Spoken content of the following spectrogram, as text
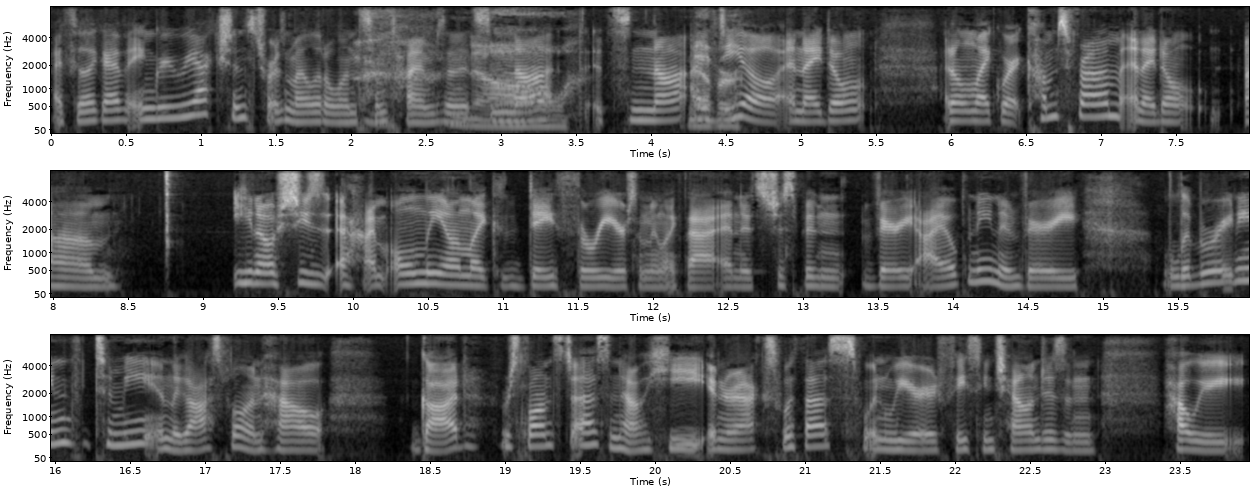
I feel like I have angry reactions towards my little ones sometimes and it's No. not it's not Never. ideal and I don't I don't like where it comes from and I don't um you know she's I'm only on like day 3 or something like that and it's just been very eye-opening and very liberating to me in the gospel and how God responds to us and how he interacts with us when we are facing challenges and how we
